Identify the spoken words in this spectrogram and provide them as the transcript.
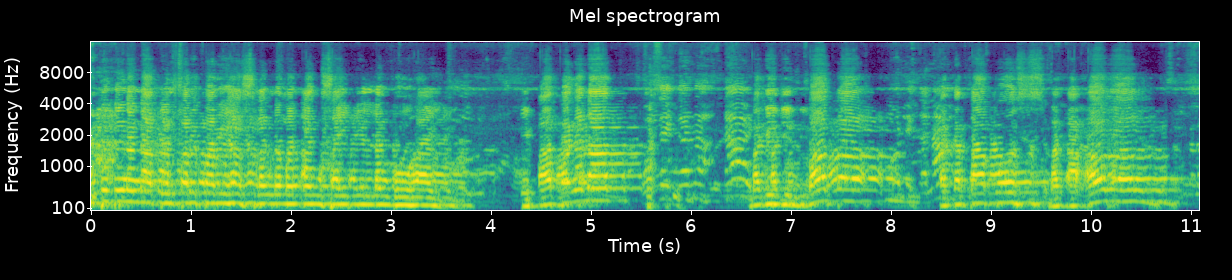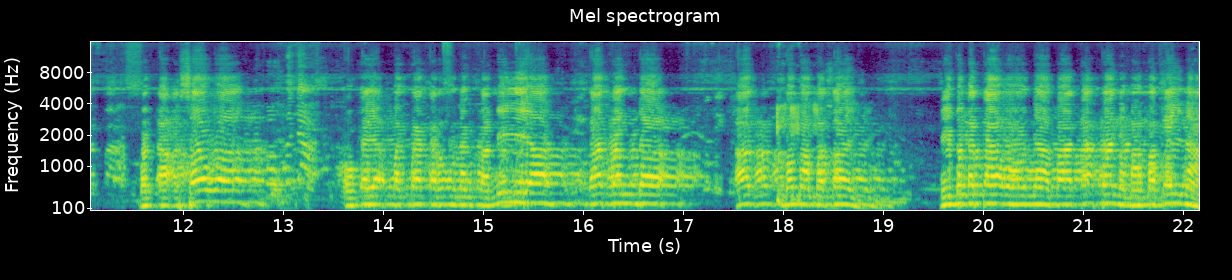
kung titingnan natin, pare-parehas lang naman ang cycle ng buhay. Ipapanganak, magiging bata, pagkatapos mag-aaral, mag-aasawa, o kaya magkakaroon ng pamilya, tatanda, at mamamatay. May mga tao na bata pa, namamatay na.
